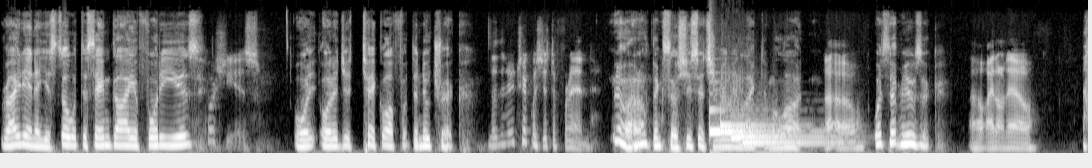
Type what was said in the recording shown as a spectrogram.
Right in. Are you still with the same guy of 40 years? Of course she is. Or, or did you take off with the new trick? No, the new trick was just a friend. No, I don't think so. She said she really liked him a lot. Uh oh. What's that music? Oh, I don't know.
